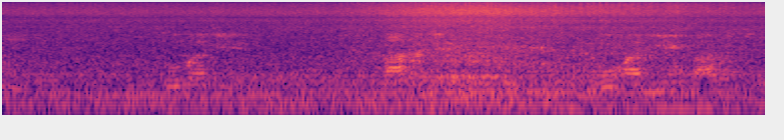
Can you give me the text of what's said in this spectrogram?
ကြီးဘုံမကြီးကားနဲ့ဘုံမကြီးကားနဲ့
